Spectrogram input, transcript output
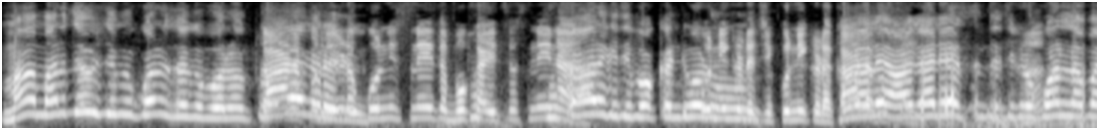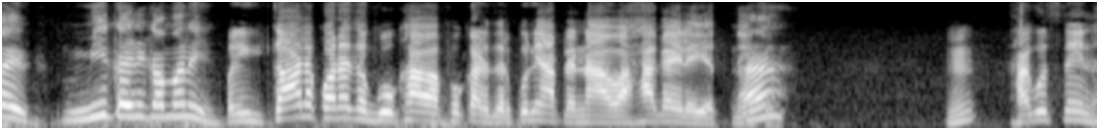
मा म्हणते विषयी मी कोणा संग बोलव काय काय पण करायचं? इकडं कोणीच नाही तर भुकायचंच नाही ना. काय किती ओढ कुणीकडे? कुणीकडे तुला? आघाडी असेल तर तिकडे कोणला पाय मी काही रिकामा नाही. पण काला कोणाचा गो खावा फुकाड जर कोणी आपल्या नाव हागायला येत हा? नाही तर. हं? हागूच नाही ना.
